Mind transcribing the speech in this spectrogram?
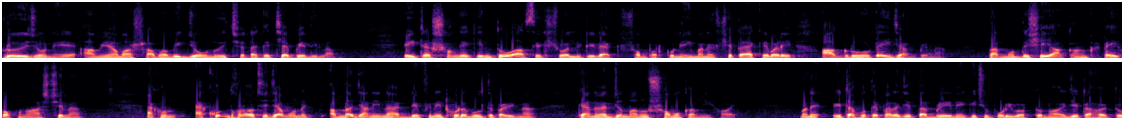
প্রয়োজনে আমি আমার স্বাভাবিক যৌন ইচ্ছেটাকে চেপে দিলাম। এইটার সঙ্গে কিন্তু আসেক্সুয়ালিটির এক সম্পর্ক নেই। মানে সেটা একেবারে আগ্রহটাই জাগবে না। তার মধ্যে সেই আকাঙ্ক্ষাটাই কখনো আসছে না। এখন এখন ধরা হচ্ছে যেমন আমরা জানি না ডেফিনেট করে বলতে পারি না, কেন একজন মানুষ সমকামী হয়। মানে এটা হতে পারে যে তার ব্রেনে কিছু পরিবর্তন হয়, যেটা হয়তো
